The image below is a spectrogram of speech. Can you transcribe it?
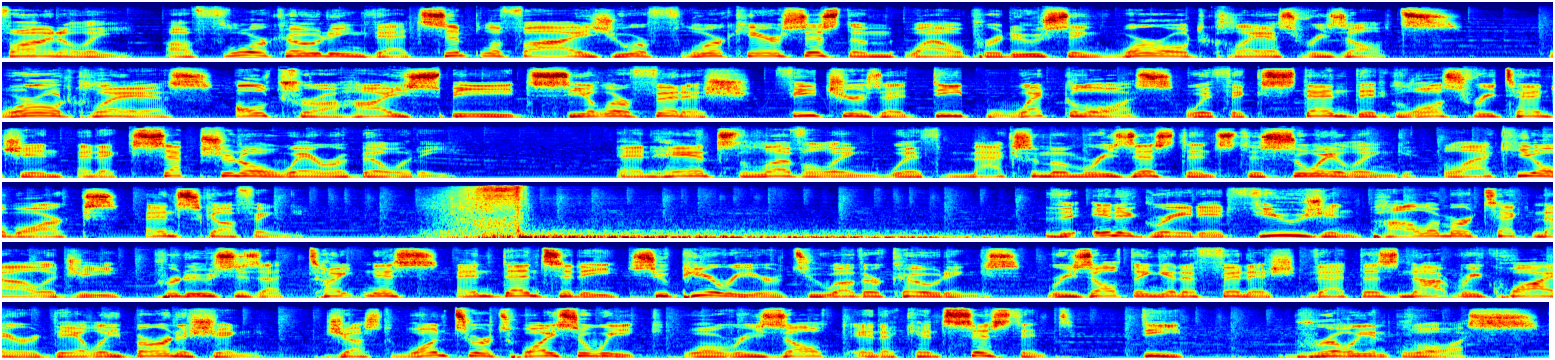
Finally, a floor coating that simplifies your floor care system while producing world class results. World class, ultra high speed sealer finish features a deep wet gloss with extended gloss retention and exceptional wearability. Enhanced leveling with maximum resistance to soiling, black heel marks, and scuffing. The integrated fusion polymer technology produces a tightness and density superior to other coatings, resulting in a finish that does not require daily burnishing. Just once or twice a week will result in a consistent, deep, brilliant gloss.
